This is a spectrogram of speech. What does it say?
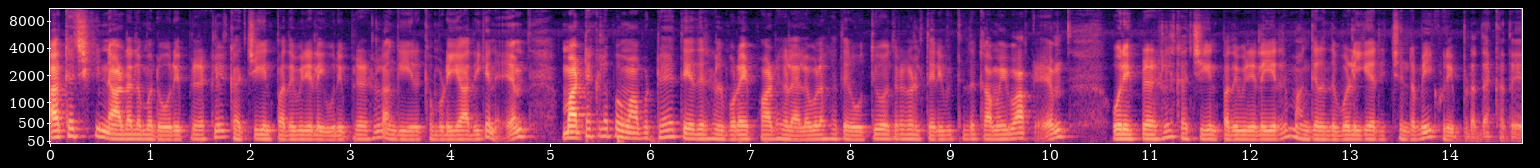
அக்கட்சியின் நாடாளுமன்ற உறுப்பினர்கள் கட்சியின் பதவிநிலை உறுப்பினர்கள் அங்கு இருக்க முடியாது என மட்டக்களப்பு மாவட்ட தேர்தல்கள் முறைப்பாடுகள் அலுவலகத்தில் உத்தியோகத்தர்கள் தெரிவித்ததற்கு அமைவாக உறுப்பினர்கள் கட்சியின் பதவி நிலையிலும் அங்கிருந்து வெளியேறிச் சென்றமை குறிப்பிடத்தக்கது.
